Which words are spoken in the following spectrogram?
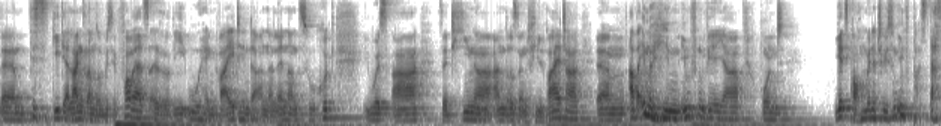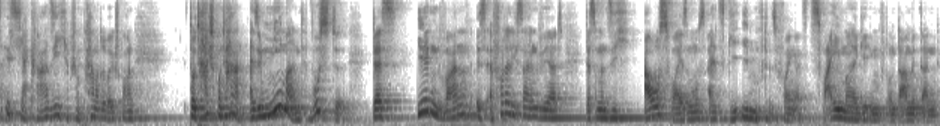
ähm, das geht ja langsam so ein bisschen vorwärts. Also die EU hängt weit hinter anderen Ländern zurück. Die USA, selbst China, andere sind viel weiter. Ähm, aber immerhin impfen wir ja. Und jetzt brauchen wir natürlich so einen Impfpass. Das ist ja quasi, ich habe schon ein paar Mal darüber gesprochen, total spontan. Also niemand wusste, dass irgendwann es erforderlich sein wird, dass man sich ausweisen muss als geimpft, also vor allem als zweimal geimpft und damit dann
